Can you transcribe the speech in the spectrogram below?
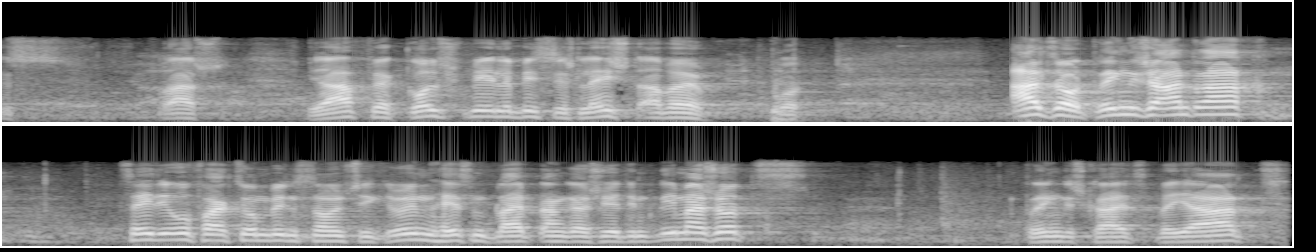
Das war ja, für Golfspiele ein bisschen schlecht, aber. Also, Dringlicher Antrag CDU-Fraktion BÜNDNIS 90 die GRÜNEN. Hessen bleibt engagiert im Klimaschutz. Dringlichkeit bejaht.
